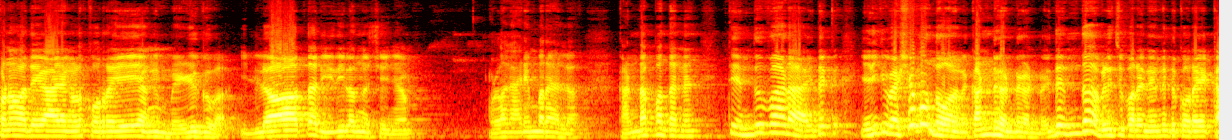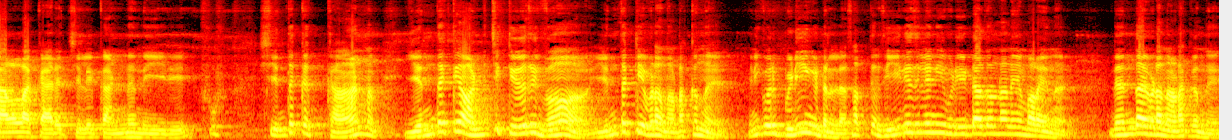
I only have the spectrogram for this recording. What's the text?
ഗുണവധികാരങ്ങൾ കുറേ അങ്ങ് മെഴുകുക. ഇല്ലാത്ത രീതിയിലെന്ന് വെച്ച് കഴിഞ്ഞാൽ ഉള്ള കാര്യം പറയാമല്ലോ കണ്ടപ്പം തന്നെ ഇത് എന്തുപാടാ ഇതൊക്കെ എനിക്ക് വിഷമം തോന്നുന്നു. കണ്ടു കണ്ട് കണ്ടു. ഇതെന്താ? വിളിച്ചു പറയുന്നത്. എന്നിട്ട് കുറേ കള്ള കരച്ചിൽ കണ്ണുനീര് ഇതൊക്കെ കാണണം? എന്തൊക്കെ അടിച്ച് കയറി വാ? എന്തൊക്കെ ഇവിടെ നടക്കുന്നത് എനിക്കൊരു പിടിയും കിട്ടുന്നില്ല. സത്യം സീരിയസ്ലി എനിക്ക് പിടി കിട്ടാത്തതുകൊണ്ടാണ് ഞാൻ പറയുന്നത്. ഇതെന്താ ഇവിടെ നടക്കുന്നത്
